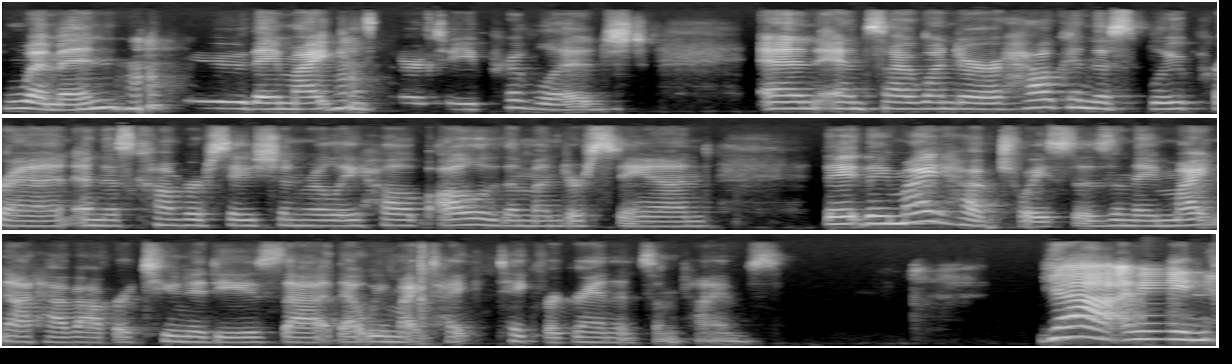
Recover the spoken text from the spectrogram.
women Mhm. who they might Mhm. consider to be privileged and and so i wonder how can this blueprint and this conversation really help all of them understand? They they might have choices and they might not have opportunities that that we might take take for granted sometimes. Yeah i mean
